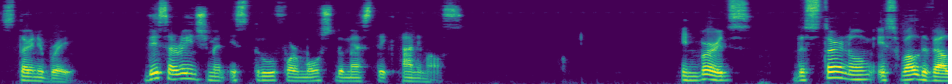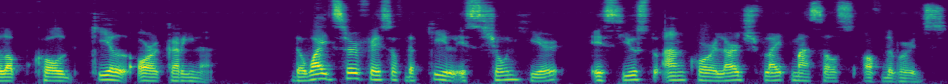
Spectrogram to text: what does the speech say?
sternebrae. This arrangement is true for most domestic animals. In birds, the sternum is well developed called keel or carina. The wide surface of the keel is shown here is used to anchor large flight muscles of the birds.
